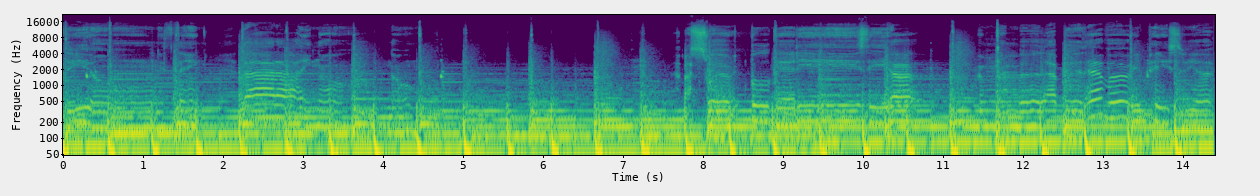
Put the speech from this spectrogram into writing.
And the only thing that I know. No. I swear it will get easier. Remember that with every piece of you.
